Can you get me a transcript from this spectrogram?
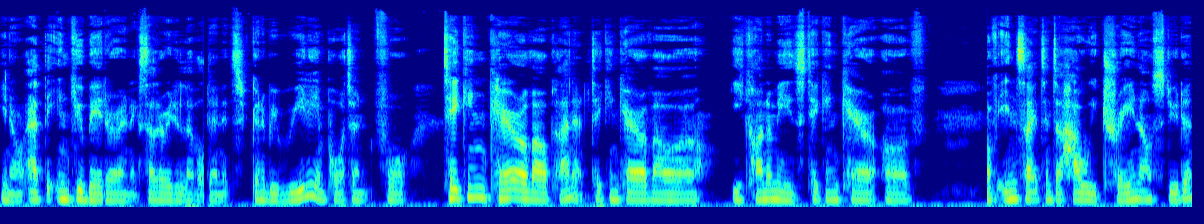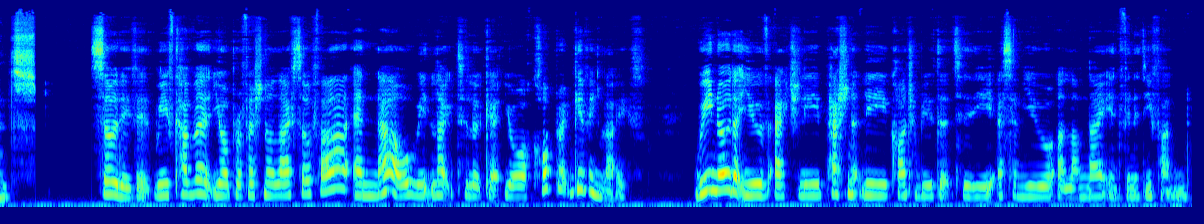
you know, at the incubator and accelerator level. Then it's going to be really important for taking care of our planet, taking care of our economies, taking care of of insights into how we train our students so, David, we've covered your professional life so far, and now we'd like to look at your corporate giving life. We know that you've actually passionately contributed to the SMU Alumni Infinity Fund,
